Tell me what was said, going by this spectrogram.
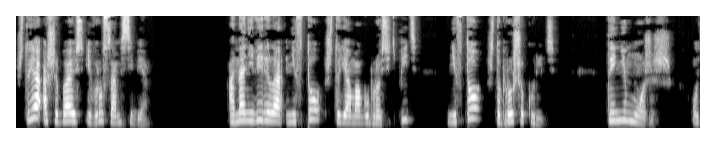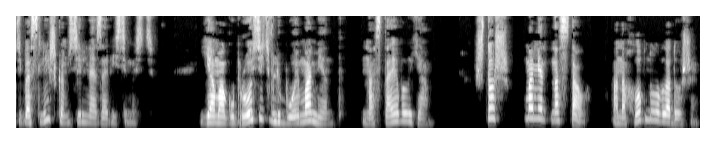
что я ошибаюсь и вру сам себе. Она не верила ни в то, что я могу бросить пить, ни в то, что брошу курить. Ты не можешь. У тебя слишком сильная зависимость. Я могу бросить в любой момент, настаивал я. Что ж, момент настал. Она хлопнула в ладоши.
